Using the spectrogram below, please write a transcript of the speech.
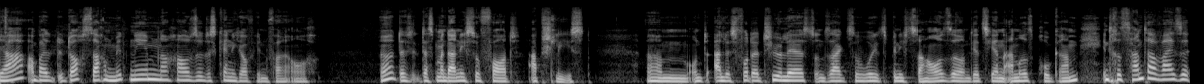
Ja, aber doch Sachen mitnehmen nach Hause, das kenne ich auf jeden Fall auch. Ja, dass, dass man da nicht sofort abschließt. Ähm, und alles vor der Tür lässt und sagt, so, jetzt bin ich zu Hause und jetzt hier ein anderes Programm. Interessanterweise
